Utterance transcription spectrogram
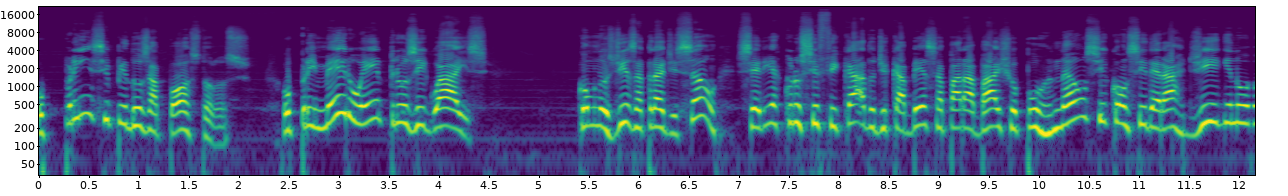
o príncipe dos apóstolos, o primeiro entre os iguais, como nos diz a tradição, seria crucificado de cabeça para baixo por não se considerar digno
